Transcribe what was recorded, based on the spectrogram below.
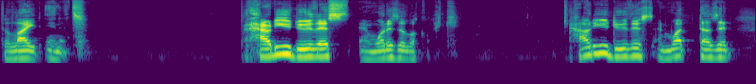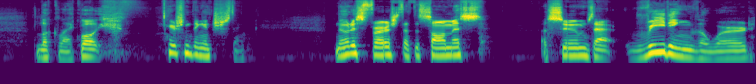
delight in it. But how do you do this, and what does it look like? How do you do this, and what does it look like? Well, here's something interesting. Notice first that the psalmist assumes that reading the word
